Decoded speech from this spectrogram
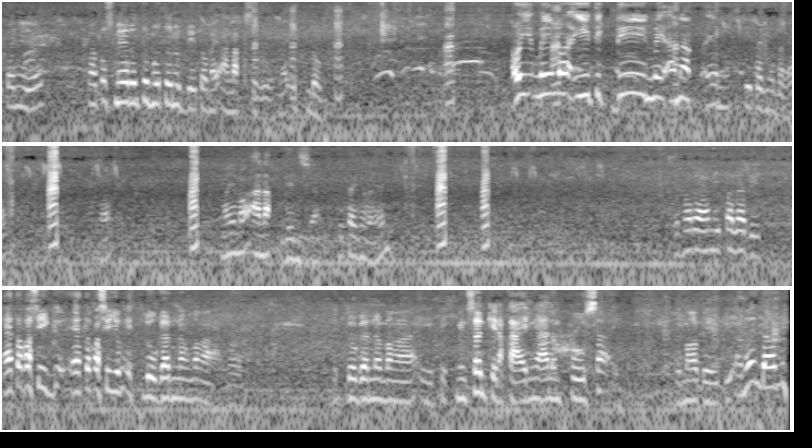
Kita niyo yun? Tapos meron tumutunog dito, may anak siguro, may itlog. Ay, may mga itik din, may anak. Ayan, kita niyo ba yan? Oh. May mga anak din siya. Kita niyo ba yan? Eh, marami pala dito. Ito kasi, ito kasi yung itlogan ng mga ano, itlogan ng mga itik. Minsan kinakain nga ng pusa eh. Yung mga baby. Ano yung dami?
